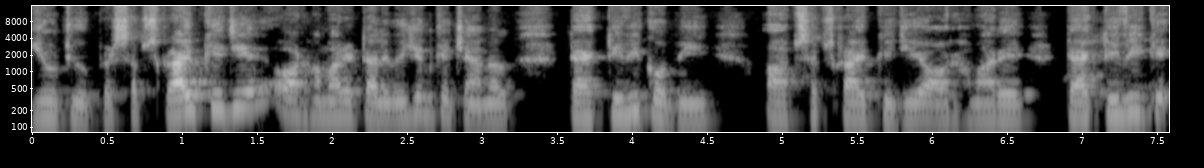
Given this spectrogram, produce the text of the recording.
यूट्यूब पर सब्सक्राइब कीजिए और हमारे टेलीविज़न के चैनल टैग टीवी को भी आप सब्सक्राइब कीजिए और हमारे टैग टीवी के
